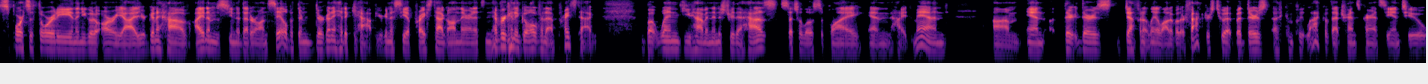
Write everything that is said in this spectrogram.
Sports Authority and then you go to REI, you're going to have items, you know, that are on sale, but they're they're going to hit a cap. You're going to see a price tag on there, and it's never going to go over that price tag. But when you have an industry that has such a low supply and high demand, um, and there, there's definitely a lot of other factors to it, but there's a complete lack of that transparency into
